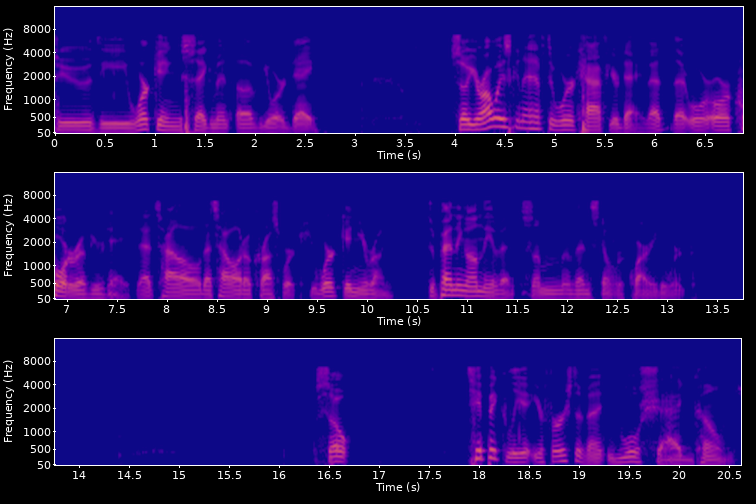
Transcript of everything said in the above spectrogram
to the working segment of your day. So you're always gonna have to work half your day, that that or, or a quarter of your day. That's how that's how autocross works. You work and you run, depending on the event. Some events don't require you to work. So, typically at your first event, you will shag cones.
